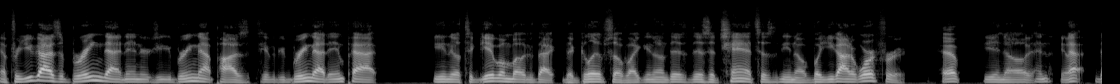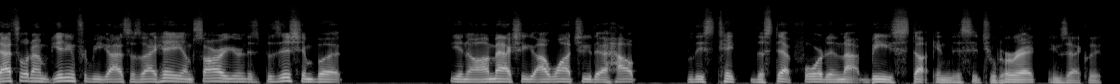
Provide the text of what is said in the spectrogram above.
and for you guys to bring that energy, bring that positivity, bring that impact. You know, to give them a, that the glimpse of like, you know, there's there's a chance, as you know, but you got to work for it Yep. you know and that that's what i'm getting from you guys is like hey i'm sorry you're in this position but you know i'm actually i want you to help at least take the step forward and not be stuck in this situation Correct. exactly.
